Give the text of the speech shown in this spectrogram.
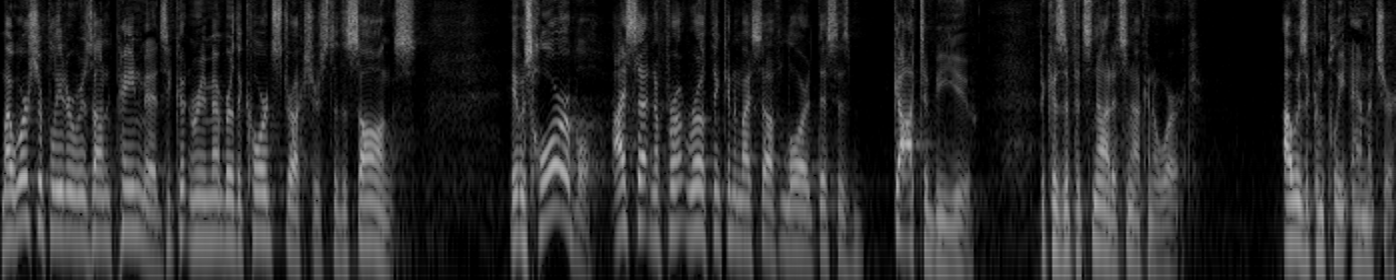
My worship leader was on pain meds. He couldn't remember the chord structures to the songs. It was horrible. I sat in the front row thinking to myself, Lord, this has got to be you. Because if it's not, it's not going to work. I was a complete amateur.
